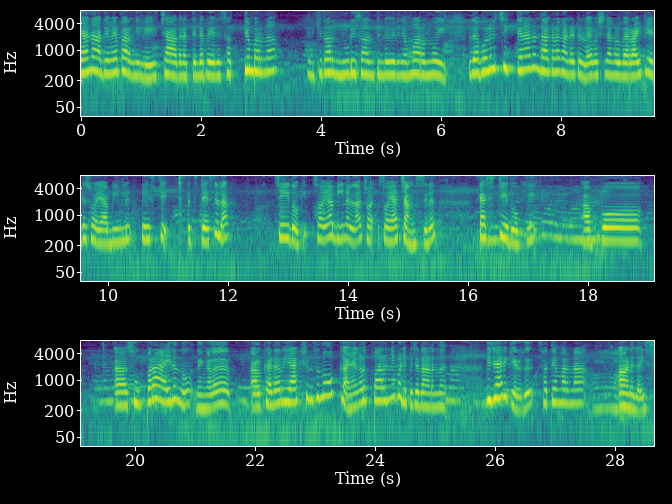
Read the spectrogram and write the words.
ഞാൻ ആദ്യമേ പറഞ്ഞില്ലേ ഈ സാധനത്തിന്റെ പേര് സത്യം പറഞ്ഞാൽ എനിക്കിത് അറിഞ്ഞൂടി സാധനത്തിന്റെ പേര്? ഞാൻ മറന്നുപോയി. ഇതേപോലെ ഒരു ചിക്കനാണ് ഉണ്ടാക്കണ കണ്ടിട്ടുള്ളത്. പക്ഷെ ഞങ്ങൾ വെറൈറ്റി ആയിട്ട് സോയാബീനിൽ ടേസ്റ്റ് ടേസ്റ്റ് അല്ല ചെയ്ത് നോക്കി സോയാബീൻ അല്ല സോയാ ചങ്ക്സിൽ ടെസ്റ്റ് ചെയ്ത് നോക്കി അപ്പോൾ സൂപ്പറായിരുന്നു. നിങ്ങൾ ആൾക്കാരുടെ റിയാക്ഷൻസ് നോക്കുക ഞങ്ങൾ പറഞ്ഞ് പഠിപ്പിച്ചതാണെന്ന് വിചാരിക്കരുത്. സത്യം പറഞ്ഞാൽ ആണ് ഗൈസ്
